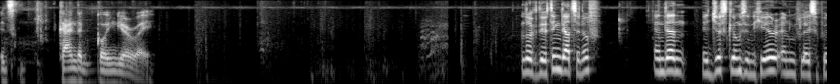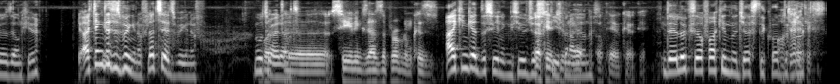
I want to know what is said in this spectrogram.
It's kinda going your way. Look, do you think that's enough? And then it just comes in here and we place a pillar down here. I think this is big enough. Let's say it's big enough. We'll try it out. uh, ceilings, that's the problem, because... I can get the ceilings, you just keep an eye on it. Okay, okay, okay. They look so fucking majestic, what Oh, the there fuck? it is.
